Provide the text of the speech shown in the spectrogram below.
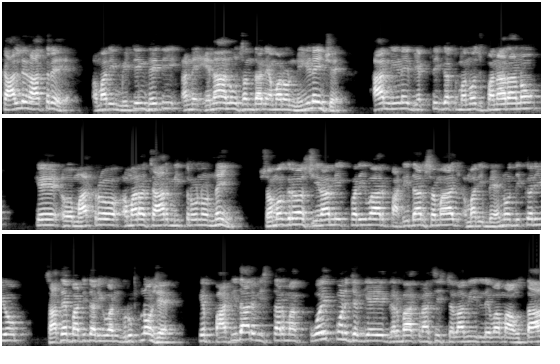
કાલે રાત્રે અમારી મિટિંગ થઈ હતી અને એના અનુસંધાને અમારો નિર્ણય છે. આ નિર્ણય વ્યક્તિગત મનોજ પનારાનો કે માત્ર અમારા ચાર મિત્રોનો નહીં, સમગ્ર સિરામિક પરિવાર, પાટીદાર સમાજ, અમારી બહેનો, દીકરીઓ, સાથે પાટીદાર યુવાન ગ્રુપનો છે. કે પાટીદાર વિસ્તારમાં કોઈ પણ જગ્યાએ ગરબા ક્લાસીસ ચલાવી લેવામાં આવતા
